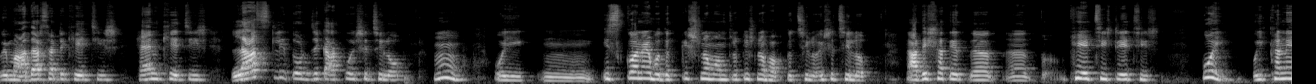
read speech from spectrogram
ওই মাদারসাটে খেয়েছিস, হ্যান খেয়েছিস লাস্টলি তোর যে কাকু এসেছিল, হুম, ওই ইস্কনের মধ্যে কৃষ্ণ মন্ত্র, কৃষ্ণ ভক্ত ছিল, এসেছিল, তাদের সাথে খেয়েছিস, টেয়েছিস। কই, ওইখানে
